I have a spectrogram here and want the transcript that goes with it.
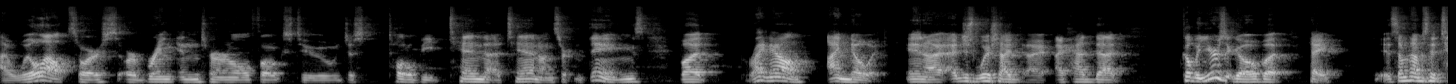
I will outsource or bring internal folks to just total be 10 out of 10 on certain things. But right now, I know it. And I, I just wish I, I, I had that a couple years ago. But hey, it, sometimes it,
